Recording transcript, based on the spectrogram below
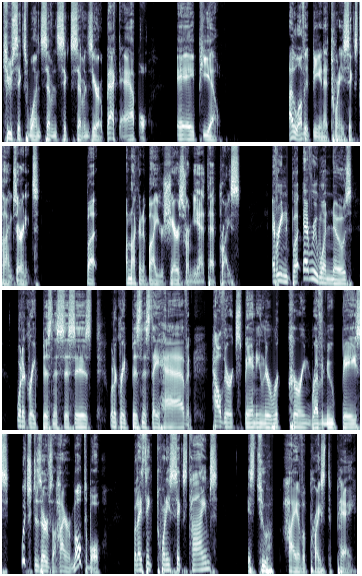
261 7670. Back to Apple, AAPL. I love it being at 26 times earnings, but I'm not going to buy your shares from you at that price. Every, but everyone knows what a great business this is, what a great business they have, and how they're expanding their recurring revenue base, which deserves a higher multiple. But I think 26 times is too high of a price to pay.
